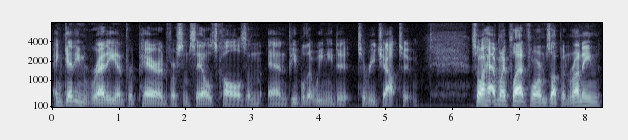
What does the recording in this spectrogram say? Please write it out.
and getting ready and prepared for some sales calls and, and people that we need to, to reach out to. So I have my platforms up and running.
